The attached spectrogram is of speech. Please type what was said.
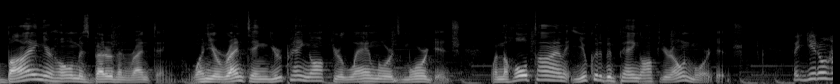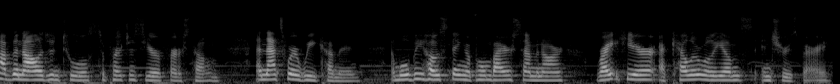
Buying your home is better than renting. When you're renting, you're paying off your landlord's mortgage, when the whole time you could have been paying off your own mortgage. But you don't have the knowledge and tools to purchase your first home, and that's where we come in. And we'll be hosting a homebuyer seminar right here at Keller Williams in Shrewsbury.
